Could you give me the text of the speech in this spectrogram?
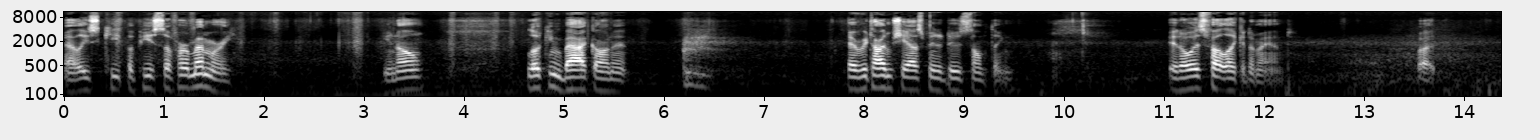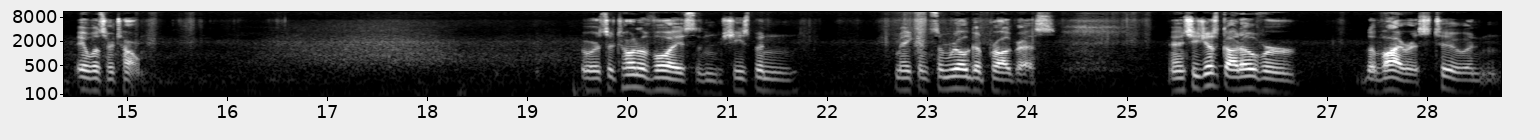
at least keep a piece of her memory. You know, looking back on it. Every time she asked me to do something, it always felt like a demand. But it was her tone. It was her tone of voice, and she's been making some real good progress. And she just got over the virus, too, and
